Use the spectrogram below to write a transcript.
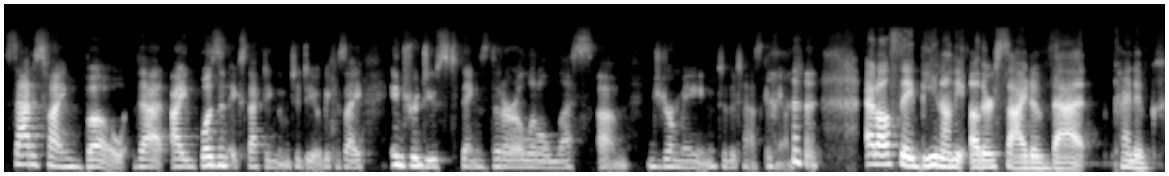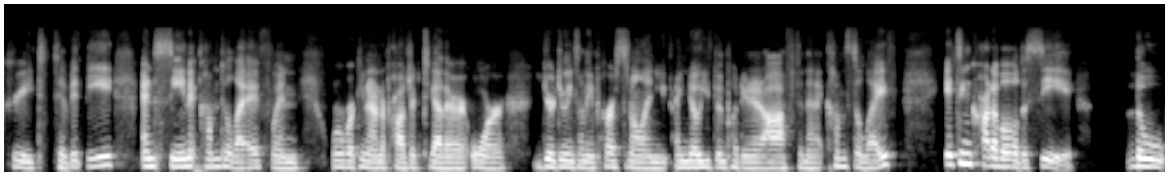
satisfying bow that I wasn't expecting them to do because I introduced things that are a little less um, germane to the task at hand. and I'll say, being on the other side of that kind of creativity and seeing it come to life when we're working on a project together or you're doing something personal and you, I know you've been putting it off and then it comes to life. It's incredible to see the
